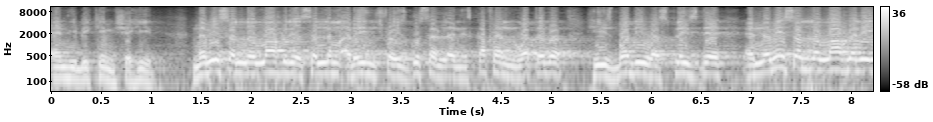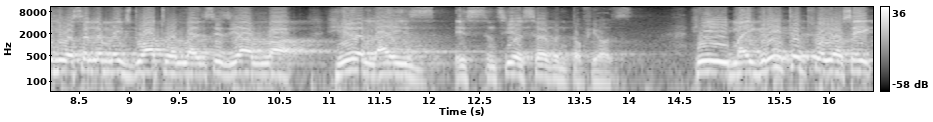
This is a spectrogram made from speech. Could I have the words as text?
and he became shaheed. Nabi sallallahu alayhi wasallam arranged for his ghusl and his kafan, whatever, his body was placed there. And Nabi sallallahu alayhi wasallam makes dua to Allah and says, Ya Allah, here lies a sincere servant of yours. He migrated for your sake.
